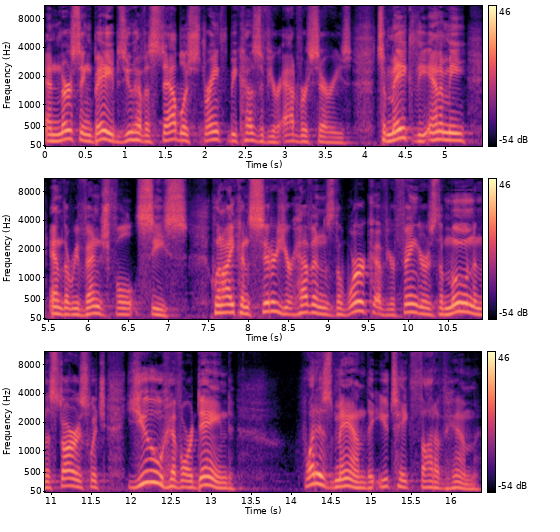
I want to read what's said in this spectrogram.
and nursing babes, you have established strength because of your adversaries, to make the enemy and the revengeful cease. When I consider your heavens, the work of your fingers, the moon and the stars, which you have ordained, what is man that you take thought of him,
